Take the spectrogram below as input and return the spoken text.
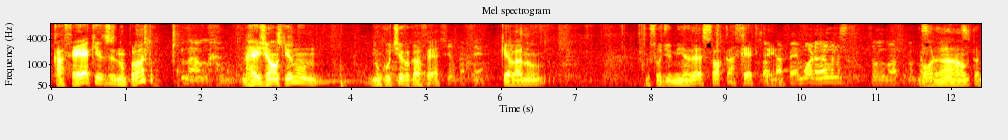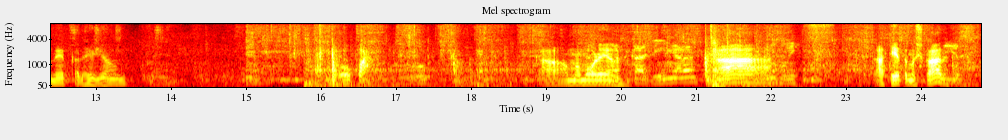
Café aqui vocês não plantam? Não, Na região aqui não, não cultiva café? seu café. Porque lá no, no sul de Minas é só café que Só tem. né? café e morango, né? Então não de Morango também, por causa da região. Opa! Calma, morena. Machucadinha, ela Ah, tá a teta machucada? Isso.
